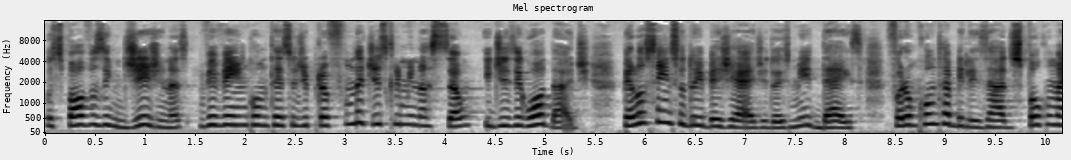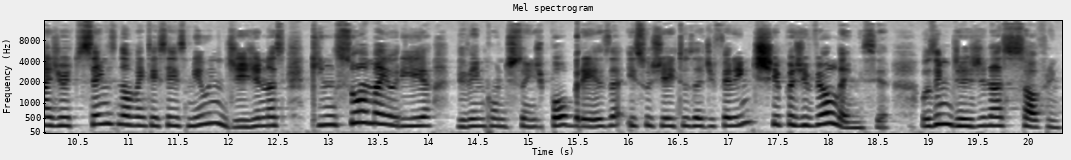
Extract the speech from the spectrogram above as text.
os povos indígenas vivem em contexto de profunda discriminação e desigualdade. Pelo censo do IBGE de 2010, foram contabilizados pouco mais de 896 mil indígenas que, em sua maioria, vivem em condições de pobreza e sujeitos a diferentes tipos de violência. Os indígenas sofrem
